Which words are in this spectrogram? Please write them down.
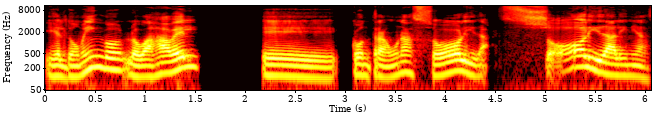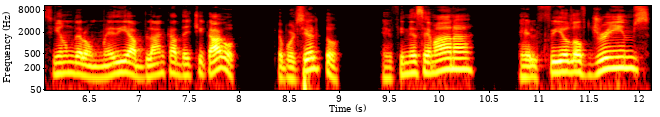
Y el domingo lo vas a ver eh, contra una sólida, sólida alineación de los medias blancas de Chicago. Que por cierto, es el fin de semana, es el Field of Dreams,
